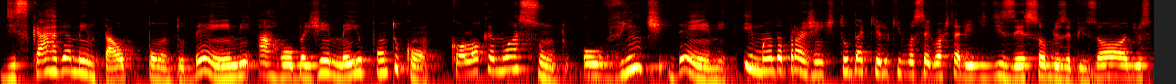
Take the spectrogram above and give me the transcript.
descargamental.dm@gmail.com. Coloca no assunto ouvinte DM e manda pra gente tudo aquilo que você gostaria de dizer sobre os episódios.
